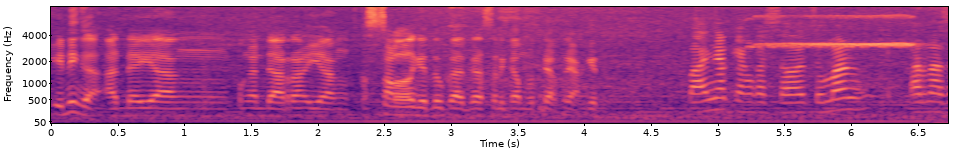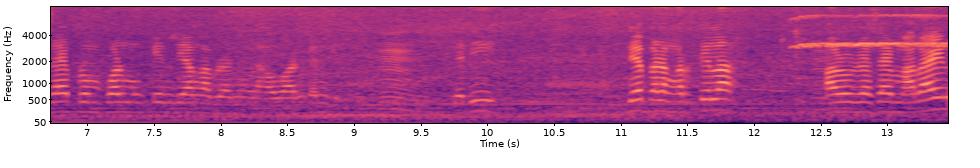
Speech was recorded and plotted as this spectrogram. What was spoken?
ini nggak? Ada yang pengendara yang kesel gitu gara-gara sering kamu teriak-teriakin? Banyak yang kesel, cuman karena saya perempuan mungkin dia nggak berani lawan kan gitu. Hmm. Jadi dia pada ngerti lah. Kalau udah saya marahin,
